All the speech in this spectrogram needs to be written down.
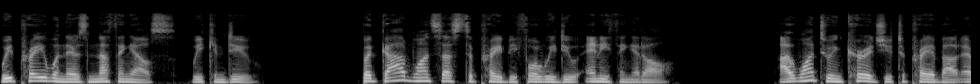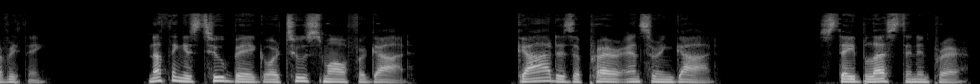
We pray when there's nothing else we can do. But God wants us to pray before we do anything at all. I want to encourage you to pray about everything. Nothing is too big or too small for God. God is a prayer answering God. Stay blessed and in prayer.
